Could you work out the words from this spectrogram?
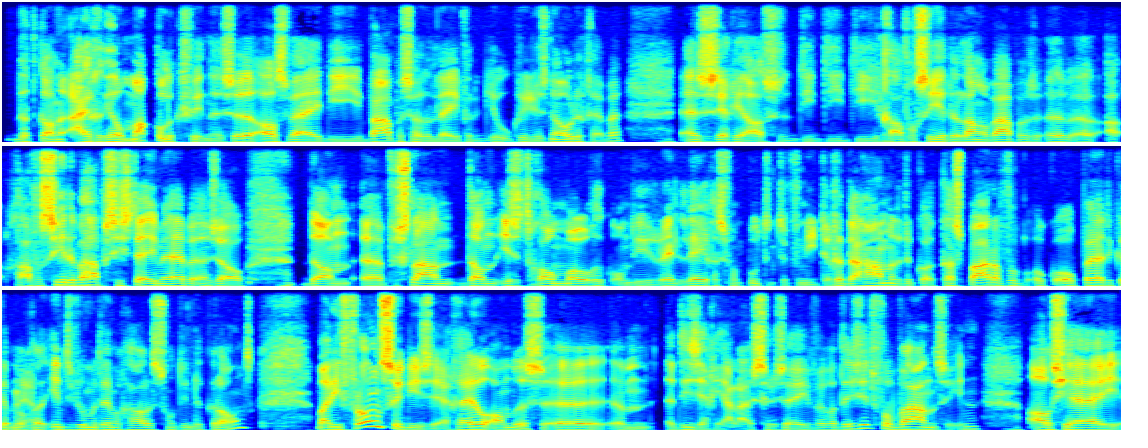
dat kan eigenlijk heel makkelijk vinden ze, als wij die wapens zouden leveren die de Oekraïners nodig hebben. En ze zeggen, ja, als we die, die, die geavanceerde lange wapens, uh, uh, geavanceerde wapensystemen hebben en zo, dan verslaan, dan is het gewoon mogelijk om die legers van Poetin te vernietigen. Daar hamerde de Kasparov ook op. Hè. Ik heb nog een interview met hem gehouden, stond in de krant. Maar die Fransen die zeggen heel anders, um, die zeggen, ja, luister eens even, wat is dit voor waanzin als jij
